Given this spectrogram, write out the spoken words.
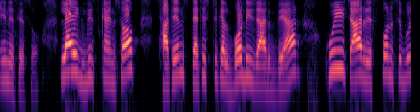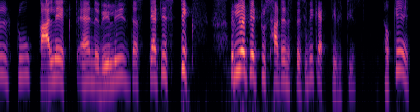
NSSO. Like these kinds of certain statistical bodies are there which are responsible to collect and release the statistics related to certain specific activities. Okay.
